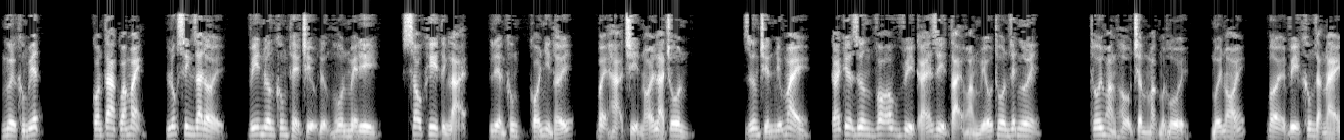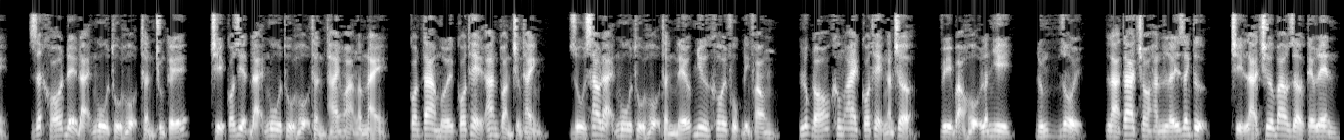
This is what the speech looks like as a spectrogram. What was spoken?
Ngươi không biết? Con ta quá mạnh, lúc sinh ra đời, vi nương không thể chịu đựng hôn mê đi, sau khi tỉnh lại, liền không có nhìn thấy vậy hạ chỉ nói là trôn dương chiến nhíu mày, cái kia dương võ vì cái gì tại hoàng miếu thôn giết ngươi? Thôi hoàng hậu trầm mặc một hồi, mới nói, bởi vì không dạng này, rất khó để đại ngu thủ hộ thần trung kế, chỉ có diệt đại ngu thủ hộ thần thai hoàng ngầm này, con ta mới có thể an toàn trưởng thành, dù sao đại ngu thủ hộ thần nếu như khôi phục đỉnh phong, lúc đó không ai có thể ngăn trở vì bảo hộ lân nhi, đúng rồi, là ta cho hắn lấy danh tự, chỉ là chưa bao giờ kêu lên,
